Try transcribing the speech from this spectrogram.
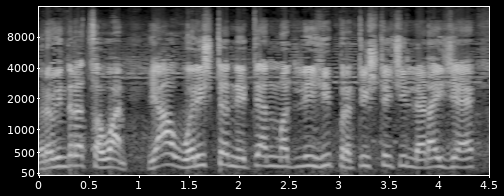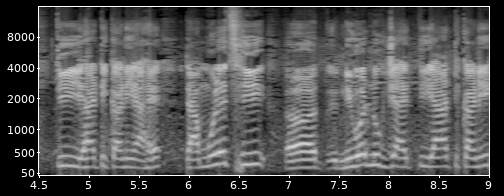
रवींद्र चव्हाण या वरिष्ठ नेत्यांमधली ही प्रतिष्ठेची लढाई जी आहे ती या ठिकाणी आहे. त्यामुळेच ही निवडणूक जी आहे ती या ठिकाणी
